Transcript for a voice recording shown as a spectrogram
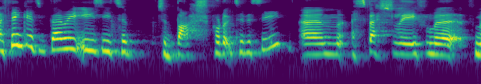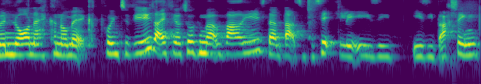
I think it's very easy to, to bash productivity, um, especially from a from a non-economic point of view. Like if you're talking about values, then that's a particularly easy easy bashing,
